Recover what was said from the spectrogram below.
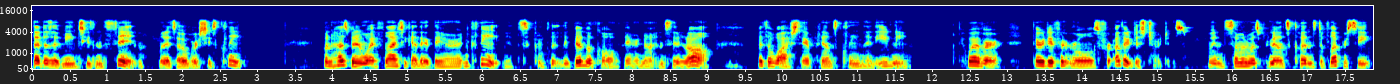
that doesn't mean she's in sin. When it's over, she's clean. When husband and wife lie together, they are unclean. It's completely biblical. They are not in sin at all. With a wash, they are pronounced clean that evening. However, there are different rules for other discharges. When someone was pronounced cleansed of leprosy,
